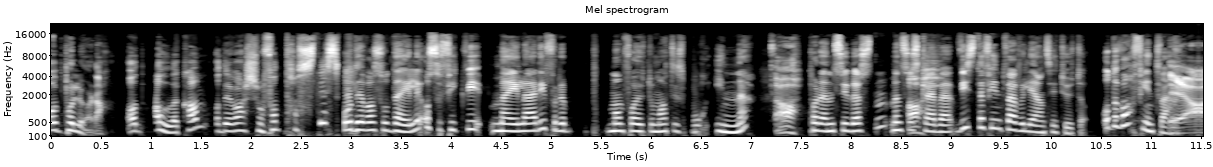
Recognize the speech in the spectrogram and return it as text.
Og på lørdag. Og alle kan, og det var så fantastisk. Og det var så deilig. Og så fikk vi mail av de, for det, man får automatisk bord inne Ja, på den sydøsten. Men så Ah. skrev jeg hvis det er fint vær, vil jeg gjerne sitte ute. Og det var fint vær. ja,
